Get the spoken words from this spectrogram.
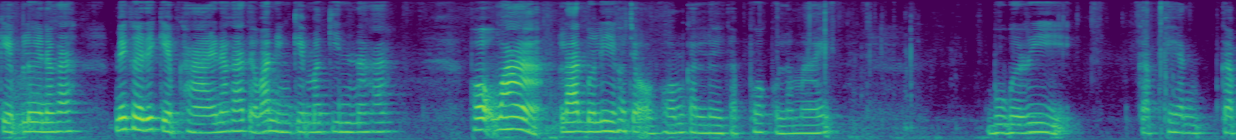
เก็บเลยนะคะ ไม่เคยได้เก็บขายนะคะ แต่ว่าหนิงเก็บมากินนะคะ เพราะว่าราสเบอร์รี่เขาจะออกพร้อมกันเลยกับพวกผลไม้บลูเบอร์รี่กับแคนกับ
